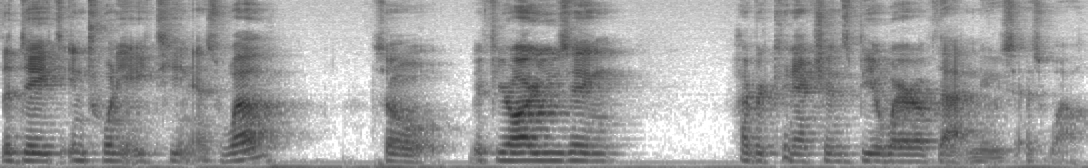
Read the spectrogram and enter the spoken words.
the date in 2018 as well. So if you are using hybrid connections, be aware of that news as well.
